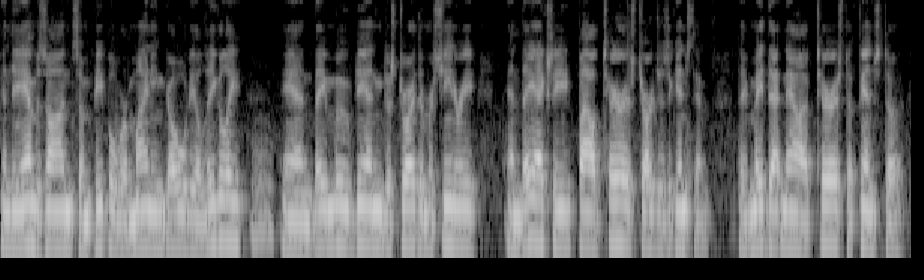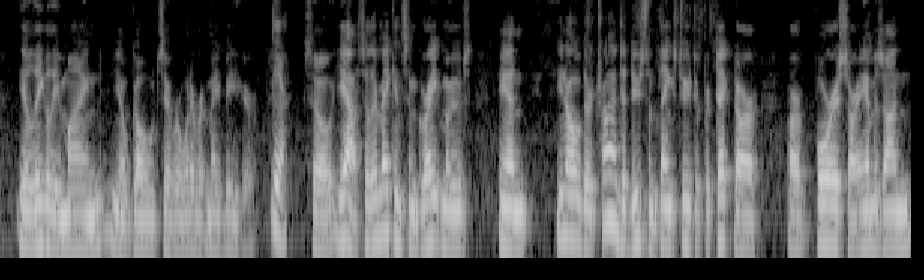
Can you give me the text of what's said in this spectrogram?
in the Amazon, some people were mining gold illegally and they moved in, destroyed their machinery, and they actually filed terrorist charges against them. They've made that now a terrorist offense to illegally mine, you know, gold, silver, whatever it may be here. Yeah. So yeah, so they're making some great moves, and you know they're trying to do some things too to protect our our forests, our Amazon,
